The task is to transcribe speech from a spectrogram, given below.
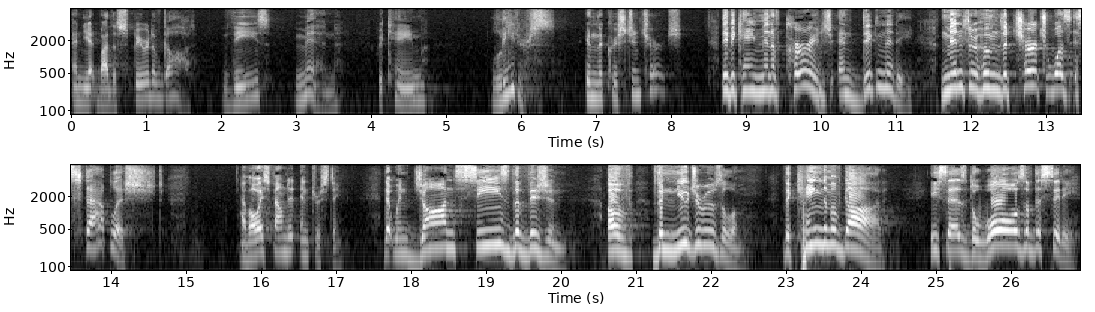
And yet, by the Spirit of God, these men became leaders in the Christian church. They became men of courage and dignity men through whom the church was established. I've always found it interesting that when John sees the vision of the New Jerusalem, the kingdom of God, he says, The walls of the city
